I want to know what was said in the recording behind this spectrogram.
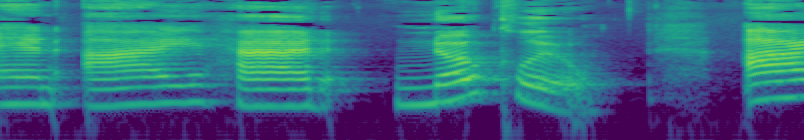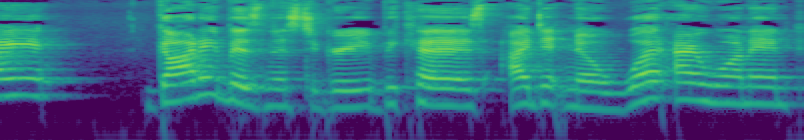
And I had no clue. I got a business degree because I didn't know what I wanted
